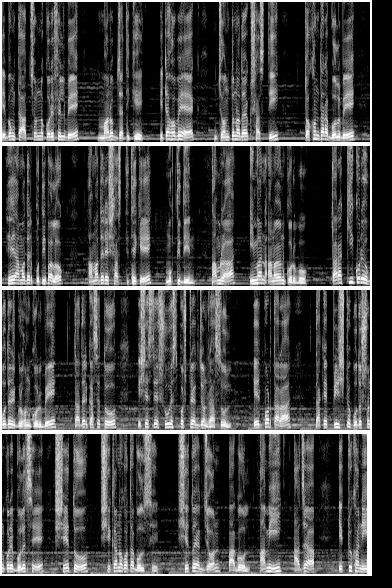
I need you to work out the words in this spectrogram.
এবং তা আচ্ছন্ন করে ফেলবে মানব জাতিকে এটা হবে এক যন্ত্রণাদায়ক শাস্তি। তখন তারা বলবে, হে আমাদের প্রতিপালক, আমাদের এই শাস্তি থেকে মুক্তি দিন, আমরা ইমান আনয়ন করব। তারা কি করে উপদেশ গ্রহণ করবে? তাদের কাছে তো এসেছে সুস্পষ্ট একজন রাসূল। এরপর তারা তাকে পৃষ্ঠ প্রদর্শন করে বলেছে, সে তো শেখানো কথা বলছে। সে তো একজন পাগল। আমি আজাব একটুখানি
